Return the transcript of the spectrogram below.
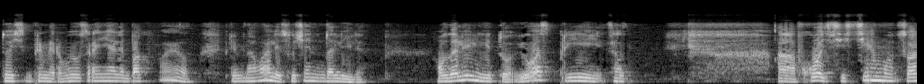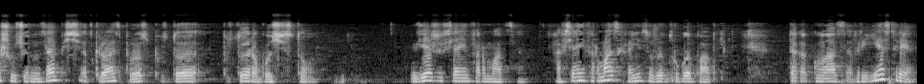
То есть, например, вы устраняли баг-файл, переименовали и случайно удалили. А удалили не то. И у вас при а, входе в систему с вашей учетной записью открывается просто пустой, пустой рабочий стол. Где же вся информация? А вся информация хранится уже в другой папке так как у нас в реестре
